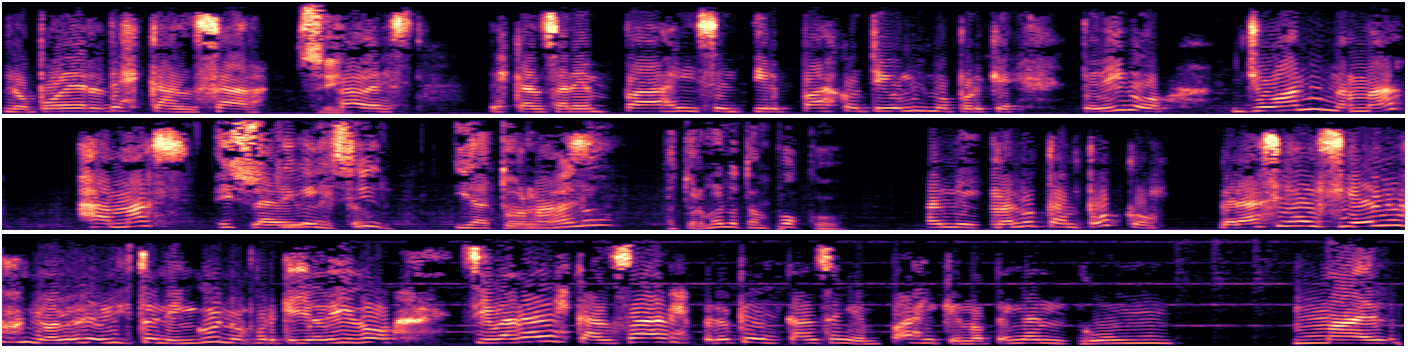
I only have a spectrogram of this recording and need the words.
no poder descansar, Sí. ¿sabes? Descansar en paz y sentir paz contigo mismo, porque te digo, yo a mi mamá jamás Eso la te he iba a decir. ¿Y a tu Jamás. hermano? A tu hermano tampoco. A mi hermano tampoco. Gracias al cielo no los he visto ninguno, porque yo digo, si van a descansar, espero que descansen en paz y que no tengan ningún mal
